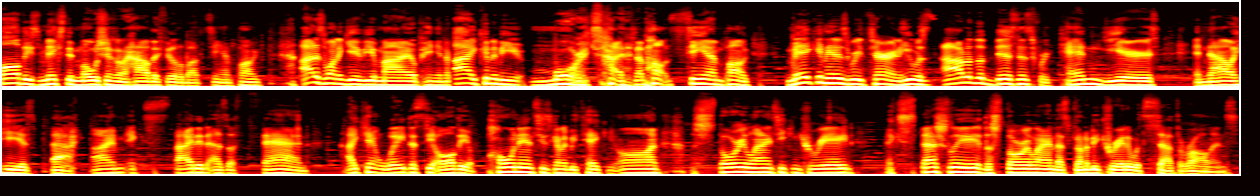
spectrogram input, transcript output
all these mixed emotions on how they feel about CM Punk. I just want to give you my opinion. I couldn't be more excited about CM Punk making his return. He was out of the business for 10 years and now he is back. I'm excited as a fan. I can't wait to see all the opponents he's going to be taking on, the storylines he can create, especially the storyline that's going to be created with Seth Rollins.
